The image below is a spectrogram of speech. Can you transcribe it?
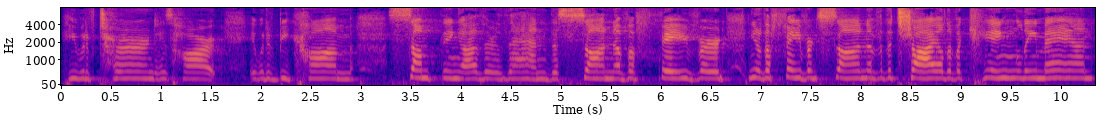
He would have turned his heart. It would have become something other than the son of a favored, you know, the favored son of the child of a kingly man.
